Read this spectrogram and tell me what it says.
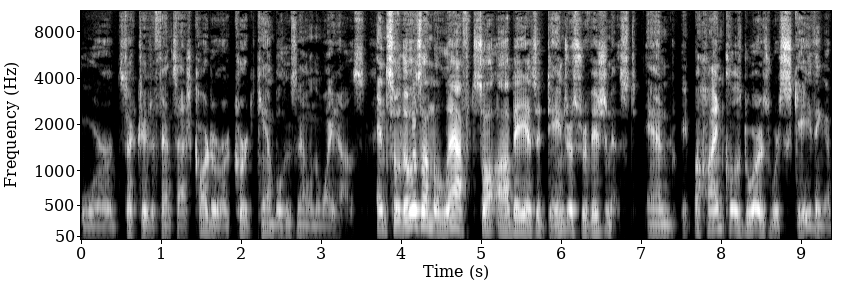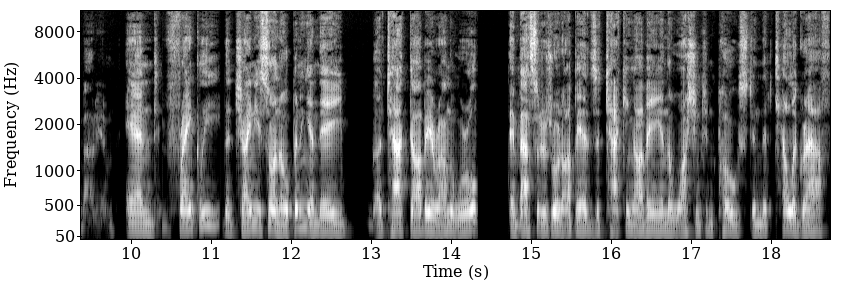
or Secretary of Defense Ash Carter or Kurt Campbell, who's now in the White House. And so those on the left saw Abe as a dangerous revisionist and behind closed doors were scathing about him. And frankly, the Chinese saw an opening and they attacked Abe around the world. Ambassadors wrote op eds attacking Abe in the Washington Post and the Telegraph.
